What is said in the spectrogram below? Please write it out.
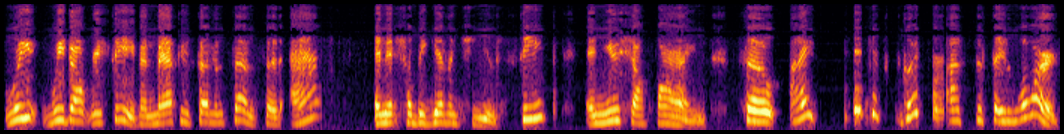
we we don't receive. And Matthew seven seven said, "Ask, and it shall be given to you. Seek, and you shall find." So I think it's good for us to say, Lord,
